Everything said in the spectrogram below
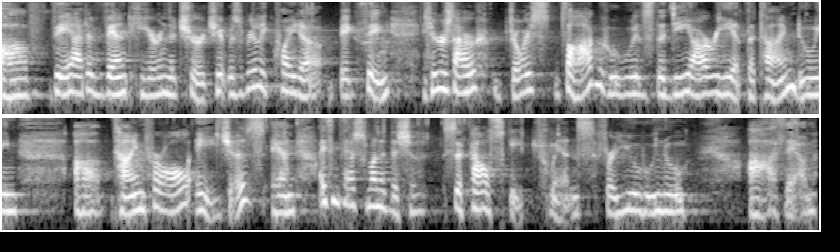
of that event here in the church. It was really quite a big thing. Here's our Joyce Zog, who was the DRE at the time, doing uh, Time for All Ages. And I think that's one of the Sikowski twins, for you who knew uh, them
